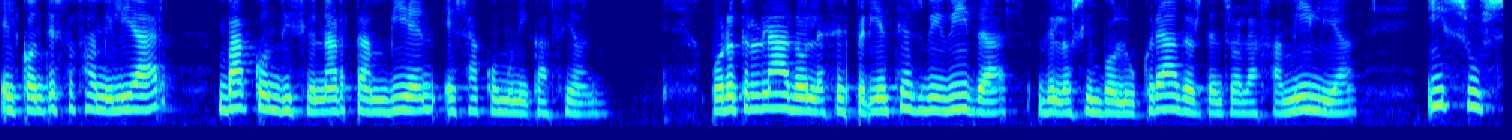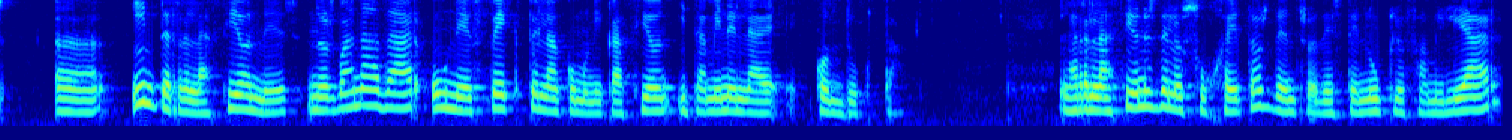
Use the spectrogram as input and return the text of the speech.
El contexto familiar va a condicionar también esa comunicación. Por otro lado, las experiencias vividas de los involucrados dentro de la familia y sus eh, interrelaciones nos van a dar un efecto en la comunicación y también en la conducta. Las relaciones de los sujetos dentro de este núcleo familiar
